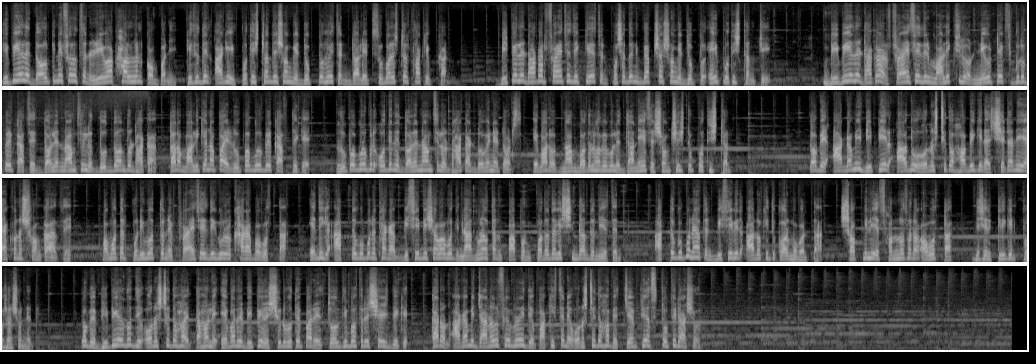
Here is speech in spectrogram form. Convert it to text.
BPL দল কিনে ফেলেছেন রিমাক হারলান কোম্পানি। কিছুদিন আগেই প্রতিষ্ঠানটির সঙ্গে যুক্ত হয়েছেন ডালের সুপারস্টার সাকিব খান। বিপিএল ঢাকার ফ্র্যাঞ্চাইজি কিনেছেন প্রসাধনী ব্যবসার সঙ্গে যুক্ত এই প্রতিষ্ঠানটি। বিপিএল ঢাকার ফ্র্যাঞ্চাইজির মালিক ছিল নিউটেক্স গ্রুপের কাছে। দলের নাম ছিল দুর্দান্ত ঢাকা। তারা মালিকানা পায় রূপা গ্রুপের কাছ থেকে। রূপা গ্রুপের অধীনে দলের নাম ছিল ঢাকা ডোমিনেটর্স। এবারও নাম বদল হবে বলে জানিয়েছে সংশ্লিষ্ট প্রতিষ্ঠান। তবে আগামী বিপিএল আদৌ অনুষ্ঠিত হবে কিনা সেটা নিয়ে এখনও শঙ্কা আছে। ক্ষমতার পরিবর্তনে ফ্র্যাঞ্চাইজিগুলোর খারাপ অবস্থা। এদিকে আত্মগোপনে থাকা বিসিবি সভাপতি নাজমুল হাসান পাপন পদত্যাগের সিদ্ধান্ত নিয়েছেন। আত্মগোপনে আছেন বিসিবির আরও কিছু কর্মকর্তা। সব মিলিয়ে ছন্নছাড়া অবস্থা দেশের ক্রিকেট প্রশাসনের। তবে বিপিএল যদি অনুষ্ঠিত হয়, তাহলে এবারে বিপিএল শুরু হতে পারে চলতি বছরের শেষ দিকে। কারণ আগামী জানুয়ারি ফেব্রুয়ারিতে পাকিস্তানে অনুষ্ঠিত হবে চ্যাম্পিয়ন্স ট্রফির আসর।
